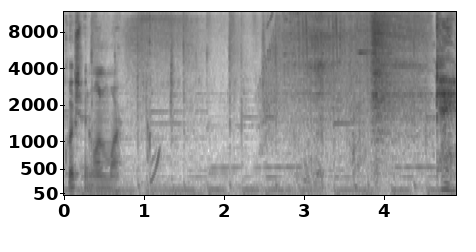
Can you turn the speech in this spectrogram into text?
Quick spin one more. Okay.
